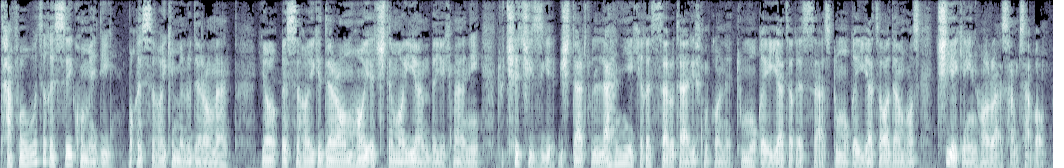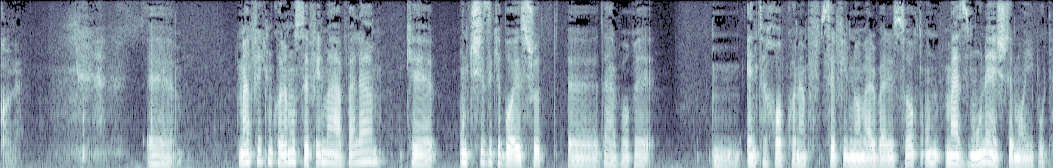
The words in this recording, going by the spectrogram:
تفاوت قصه کمدی با قصه هایی که ملودرامن یا قصه هایی که درام های اجتماعی هن به یک معنی تو چه چیزیه؟ بیشتر تو لحنیه که قصه رو تعریف می‌کنه تو موقعیت قصه است تو موقعیت آدم هاست چیه که اینها رو از هم سوا می‌کنه؟ من فکر می‌کنم اون سه فیلم اولم که اون چیزی که باعث شد در واقع انتخاب کنم سه فیلم نامه رو برای ساخت اون مضمون اجتماعی بود.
